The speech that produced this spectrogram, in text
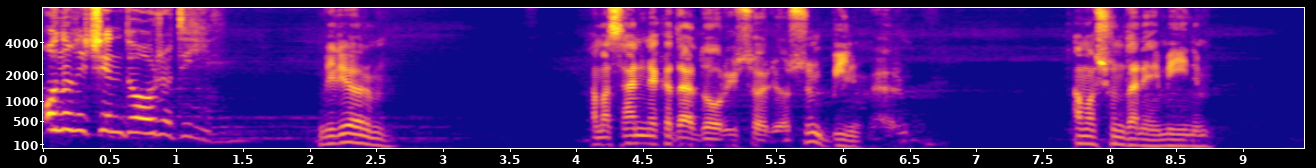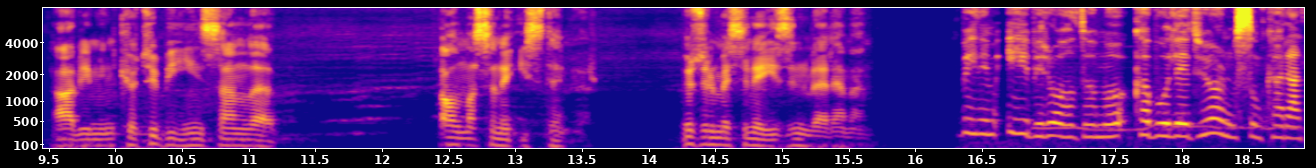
Onun için doğru değil. Biliyorum. Ama sen ne kadar doğruyu söylüyorsun bilmiyorum. Ama şundan eminim. Abimin kötü bir insanla olmasını istemiyorum. Üzülmesine izin veremem. Benim iyi biri olduğumu kabul ediyor musun Karan?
